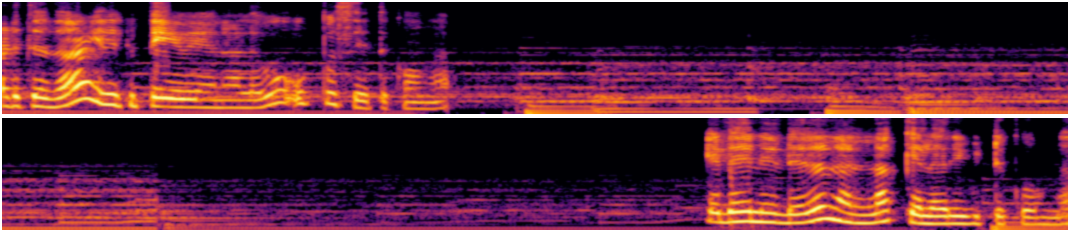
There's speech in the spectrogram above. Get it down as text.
அடுத்ததா இதுக்கு தேவையான அளவு உப்பு சேர்த்துக்கோங்க. இடைநிலையில் நல்லா கிளறி விட்டுக்கோங்க.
